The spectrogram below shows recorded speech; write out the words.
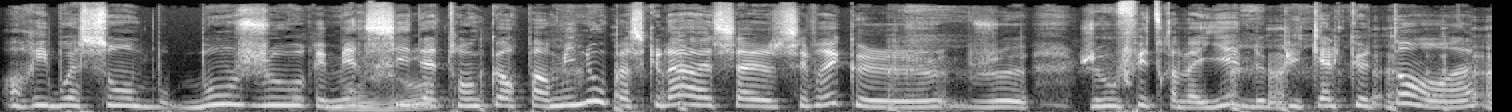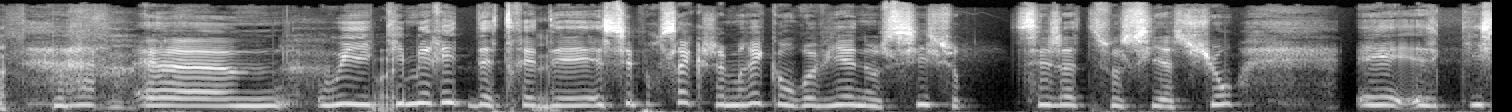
Henri Boisson, bonjour et merci d'être encore parmi nous parce que là, c'est vrai que je, vous fais travailler depuis quelque temps. Hein. Euh, oui, qui mérite d'être aidé. Et c'est pour ça que j'aimerais qu'on revienne aussi sur ces associations et, qui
